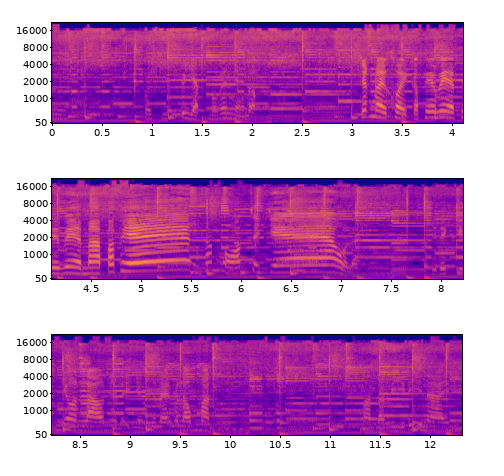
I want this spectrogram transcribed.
อคนสีเปียกบ่แม่นหยังดอกจักหน่อยข่อยกับเพเว่เพเว่มาป้าเพงพักหอมใจแก้วแหละจะได้กินย้อนลาวเนี่ยแหละอย่างไรว่าเรามันมันนาลีได้นายนี่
